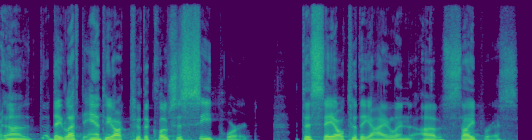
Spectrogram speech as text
uh, they left Antioch to the closest seaport to sail to the island of Cyprus,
